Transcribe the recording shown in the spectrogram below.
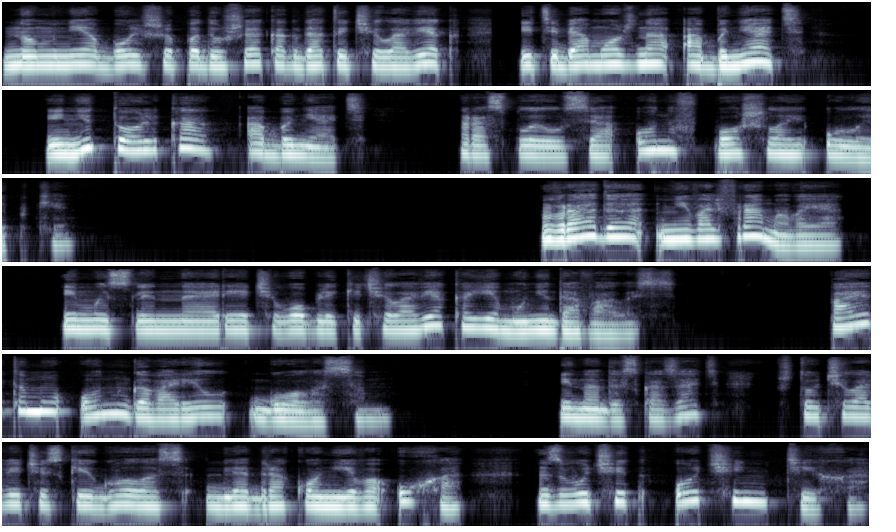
но мне больше по душе, когда ты человек, и тебя можно обнять. И не только обнять», — расплылся он в пошлой улыбке. Врада не вольфрамовая, и мысленная речь в облике человека ему не давалась. Поэтому он говорил голосом. И надо сказать, что человеческий голос для драконьего уха звучит очень тихо.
